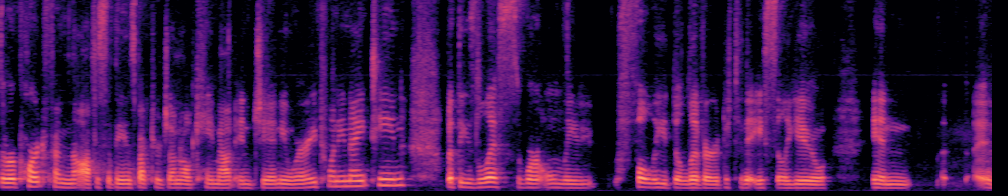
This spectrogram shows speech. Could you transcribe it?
the report from the Office of the Inspector General came out in January 2019, but these lists were only fully delivered to the ACLU in uh,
